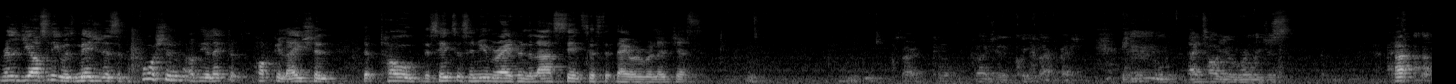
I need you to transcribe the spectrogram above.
religiosity was measured as a proportion of the electorate population that told the census enumerator in the last census that they were religious. Sorry, can I, can I get a quick clarification? they told you religious. Uh,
